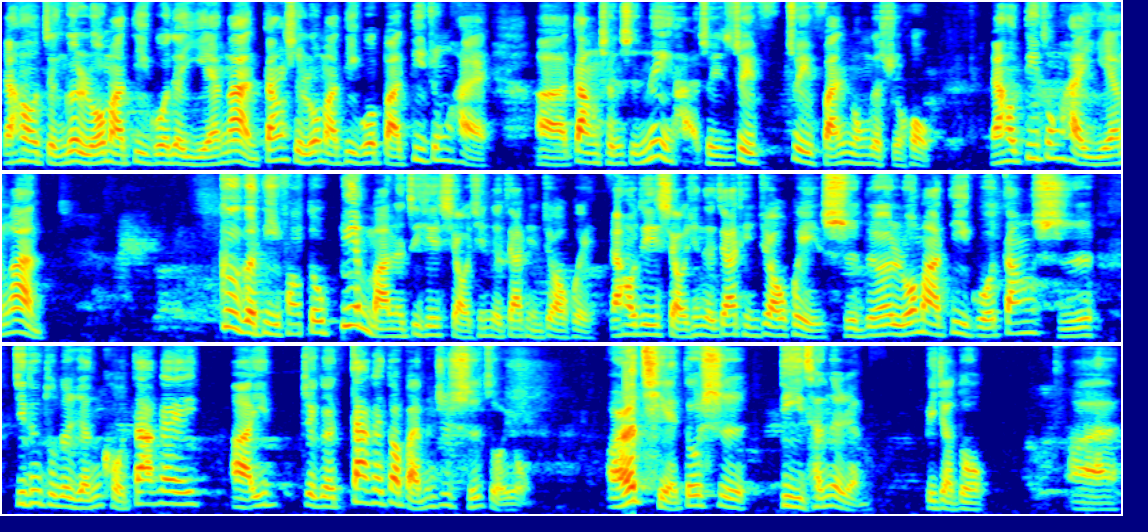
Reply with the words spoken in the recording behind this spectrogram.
然后整个罗马帝国的沿岸，当时罗马帝国把地中海啊当成是内海，所以是最最繁荣的时候。然后地中海沿岸各个地方都遍满了这些小型的家庭教会，然后这些小型的家庭教会使得罗马帝国当时基督徒的人口大概啊一这个大概到百分之十左右，而且都是底层的人比较多。啊。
